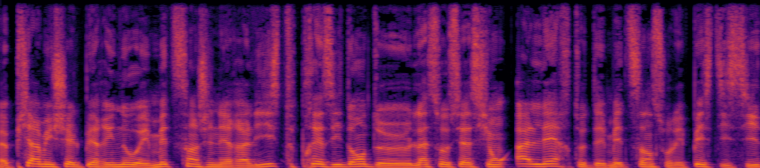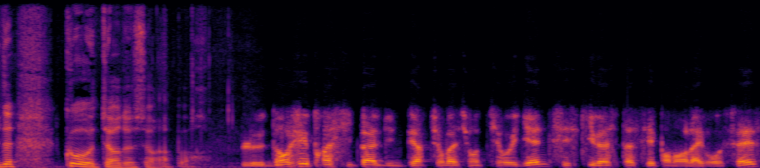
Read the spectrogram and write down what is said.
Euh, Pierre-Michel Perrineau est médecin généraliste, président de l'association Alerte des médecins sur les pesticides, co-auteur de ce rapport. Le danger principal d'une perturbation thyroïdienne, c'est ce qui va se passer pendant la grossesse,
